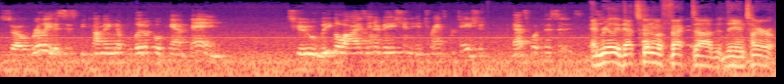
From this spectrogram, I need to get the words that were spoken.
So really, this is becoming a political campaign to legalize innovation in transportation. That's what this is. And really, that's going to affect uh, the, entire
